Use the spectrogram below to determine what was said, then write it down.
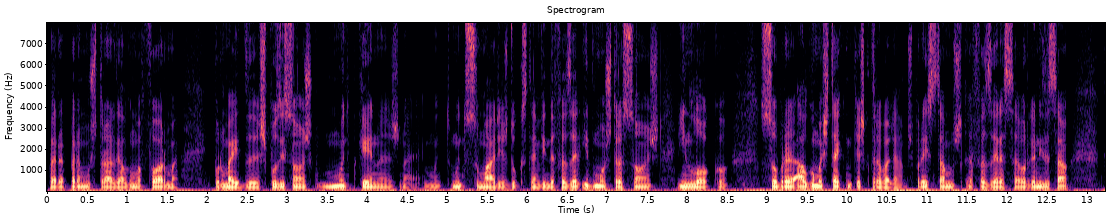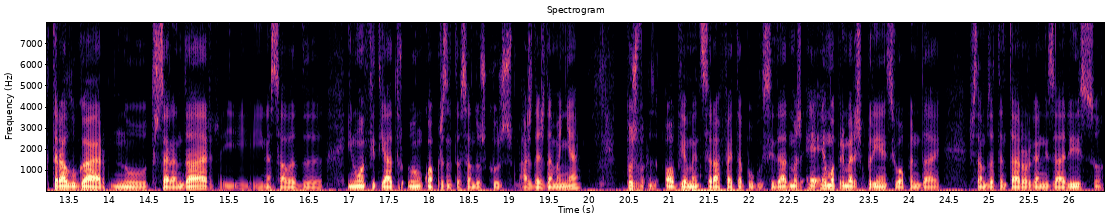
para, para mostrar de alguma forma por meio de exposições muito pequenas, é? muito, muito sumárias do que se tem vindo a fazer e demonstrações in loco sobre algumas técnicas que trabalhamos. Para isso estamos a fazer essa organização que terá lugar no terceiro andar e, e na sala de e no anfiteatro 1 com a apresentação dos cursos às 10 da manhã. Depois, obviamente, será feita a publicidade, mas é, é, uma primeira experiência o Open Day. Estamos a tentar organizar isso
